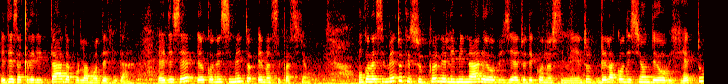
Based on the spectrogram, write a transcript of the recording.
e desacreditada por la modernidade, é dizer, o conhecimento emancipação. Um conhecimento que supõe eliminar o objeto de conhecimento da condição de objeto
